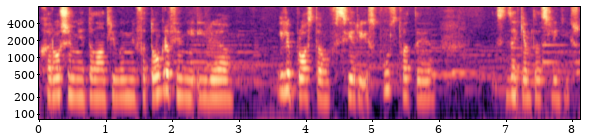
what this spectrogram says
хорошими талантливыми фотографами или или просто в сфере искусства ты за кем-то следишь.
